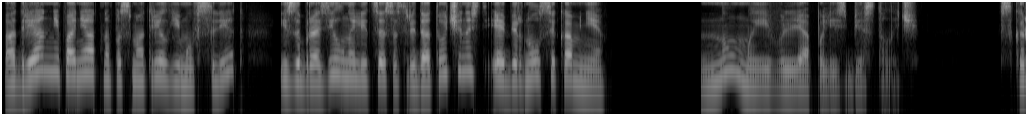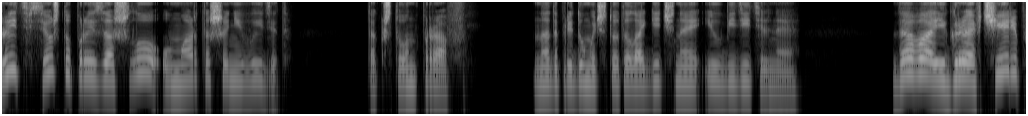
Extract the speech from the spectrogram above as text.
Адриан непонятно посмотрел ему вслед, изобразил на лице сосредоточенность и обернулся ко мне. Ну, мы и вляпались, бестолочь. Скрыть все, что произошло, у Марташа не выйдет. Так что он прав. Надо придумать что-то логичное и убедительное. Давай, играй в череп,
